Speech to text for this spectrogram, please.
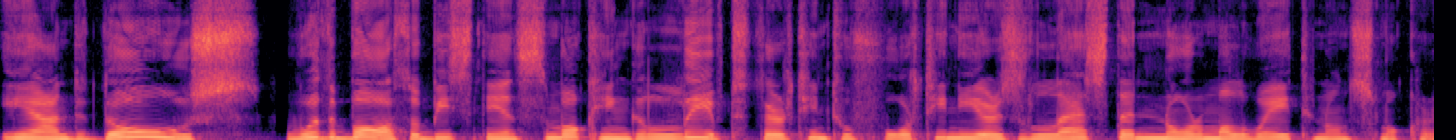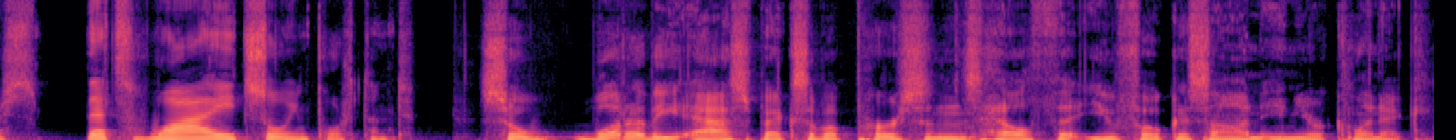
And those with both obesity and smoking lived 13 to 14 years less than normal weight non smokers. That's why it's so important. So, what are the aspects of a person's health that you focus on in your clinic?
